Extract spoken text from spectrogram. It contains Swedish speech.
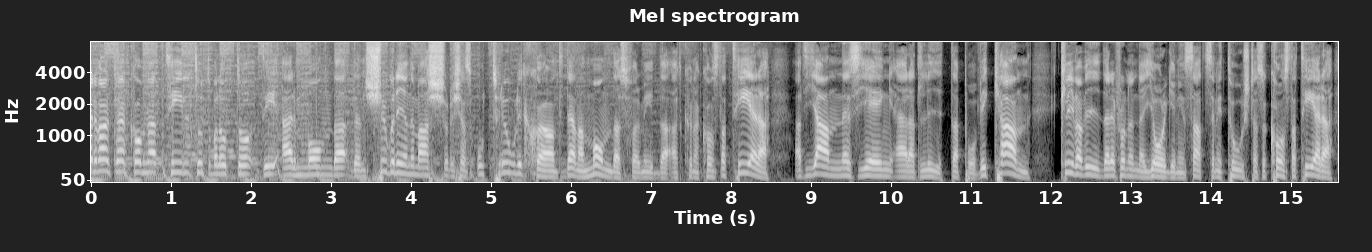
Känner varmt välkomna till Toto Balotto. Det är måndag den 29 mars och det känns otroligt skönt denna måndagsförmiddag att kunna konstatera att Jannes gäng är att lita på. Vi kan kliva vidare från den där Jorgen-insatsen i torsdags och konstatera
